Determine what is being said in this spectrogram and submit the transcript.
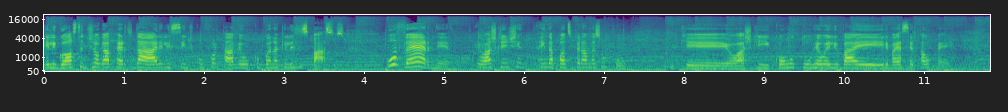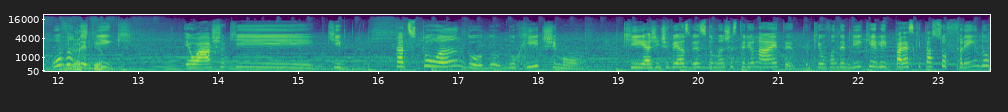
Ele gosta de jogar perto da área, ele se sente confortável ocupando aqueles espaços. O Werner, eu acho que a gente ainda pode esperar mais um pouco. Porque eu acho que com o Tuchel ele vai, ele vai acertar o pé. O Van de. Beek, eu acho que, que tá destoando do, do ritmo que a gente vê às vezes do Manchester United, porque o Van de Beek ele parece que tá sofrendo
